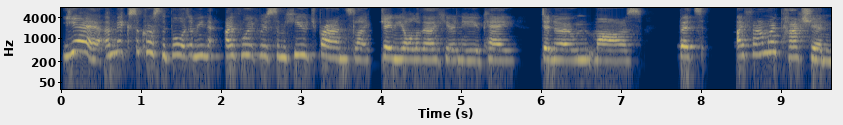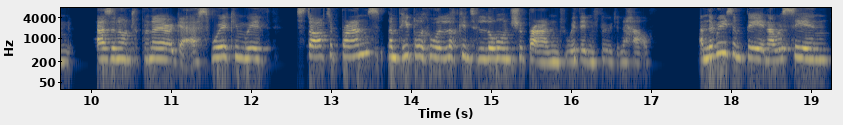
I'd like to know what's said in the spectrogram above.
yeah, a mix across the board. I mean, I've worked with some huge brands like Jamie Oliver here in the UK, Danone, Mars, but I found my passion as an entrepreneur, I guess, working with startup brands and people who are looking to launch a brand within food and health. And the reason being, I was seeing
